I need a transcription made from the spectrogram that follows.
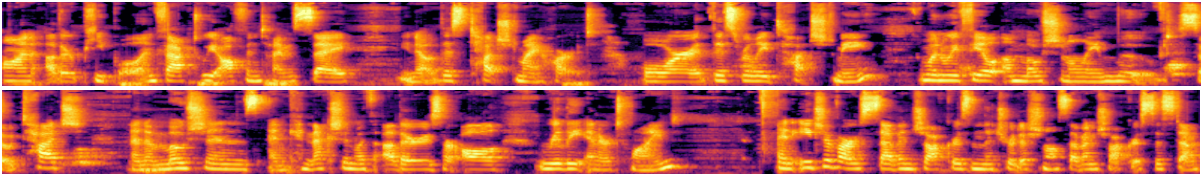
on other people. In fact, we oftentimes say, you know, this touched my heart or this really touched me when we feel emotionally moved. So, touch and mm-hmm. emotions and connection with others are all really intertwined. And each of our seven chakras in the traditional seven chakra system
